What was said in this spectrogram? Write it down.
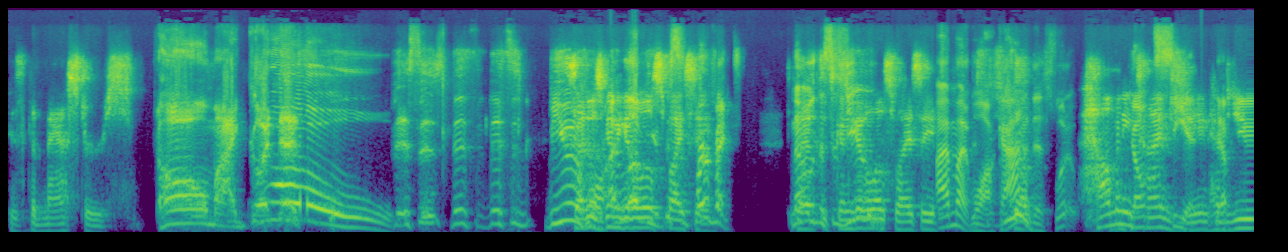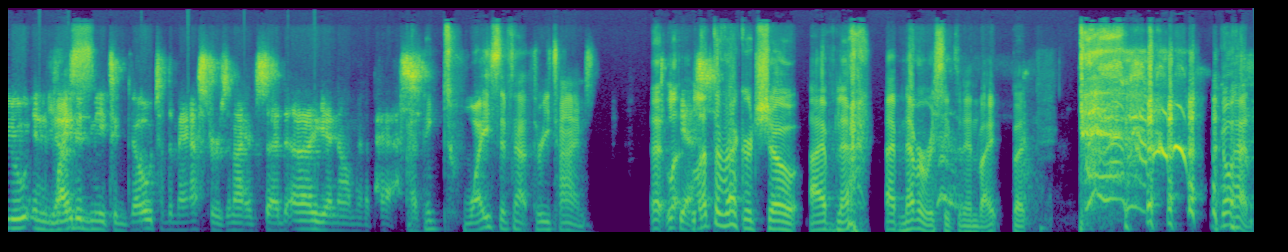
is the Masters. Oh my goodness! This is this this is beautiful. Said it was gonna I get a love little you. Spicy. perfect. No, That- this it's is gonna you. get a little spicy. I might This walk out you. of this. What? How many times, see it. Gene, have Yep. you invited Yes. me to go to the Masters and I have said, uh, yeah, no, I'm going to pass. I think twice, if not three times. Uh, let, Yes. let the record show. I've never, I've never received an invite, but go ahead.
